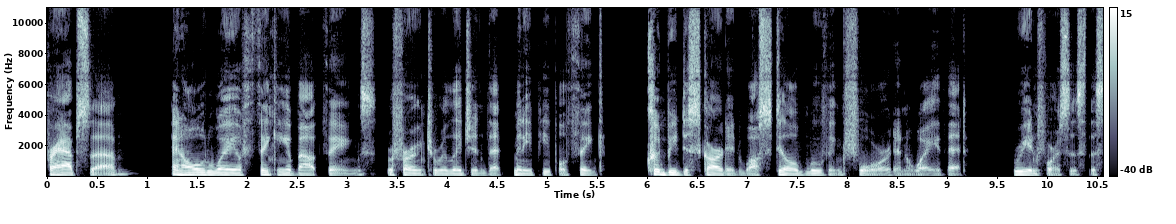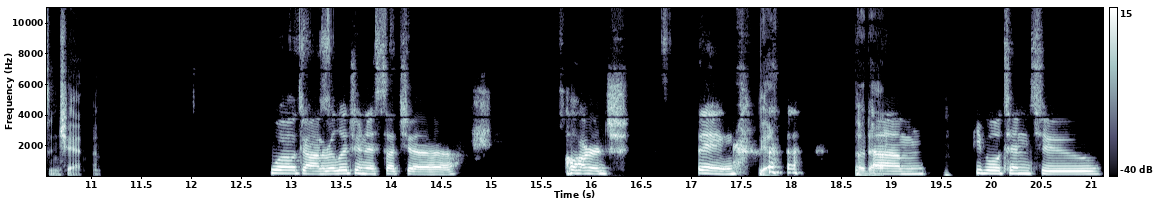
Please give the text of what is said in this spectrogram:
perhaps uh, an old way of thinking about things, referring to religion that many people think could be discarded while still moving forward in a way that reinforces this enchantment? Well, John, religion is such a large thing. Yeah, no doubt. um, people tend to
